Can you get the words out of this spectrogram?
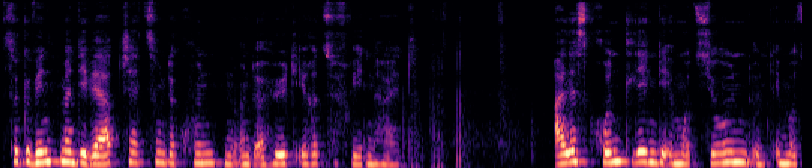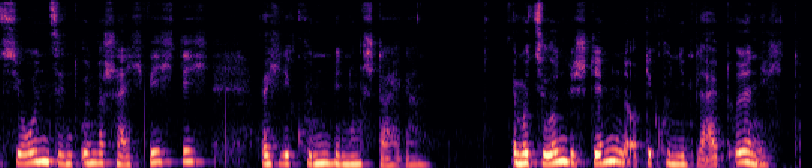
So gewinnt man die Wertschätzung der Kunden und erhöht ihre Zufriedenheit. Alles grundlegende Emotionen und Emotionen sind unwahrscheinlich wichtig, welche die Kundenbindung steigern. Emotionen bestimmen, ob die Kundin bleibt oder nicht.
